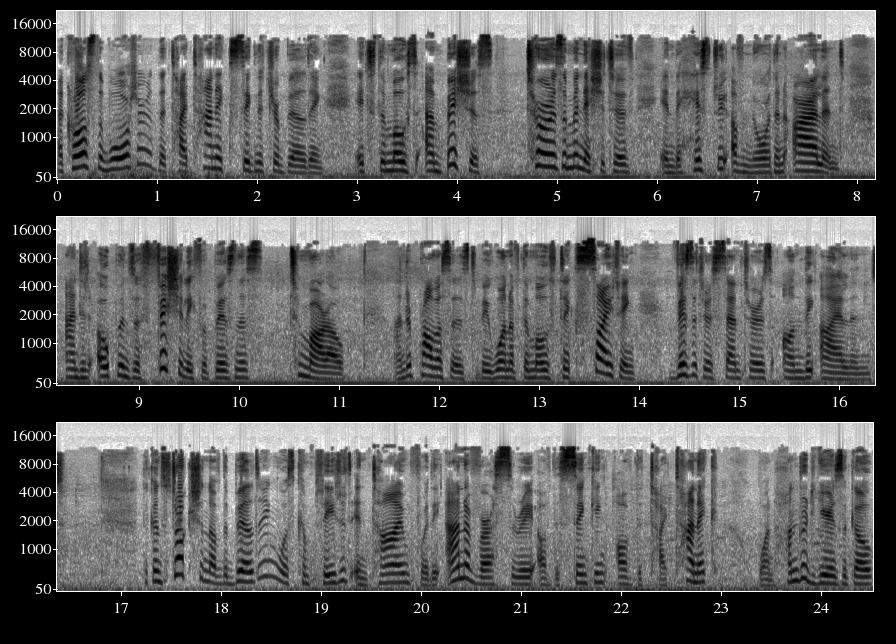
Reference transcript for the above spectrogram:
Across the water, the Titanic Signature Building. It's the most ambitious tourism initiative in the history of Northern Ireland and it opens officially for business tomorrow and it promises to be one of the most exciting visitor centres on the island. The construction of the building was completed in time for the anniversary of the sinking of the Titanic 100 years ago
